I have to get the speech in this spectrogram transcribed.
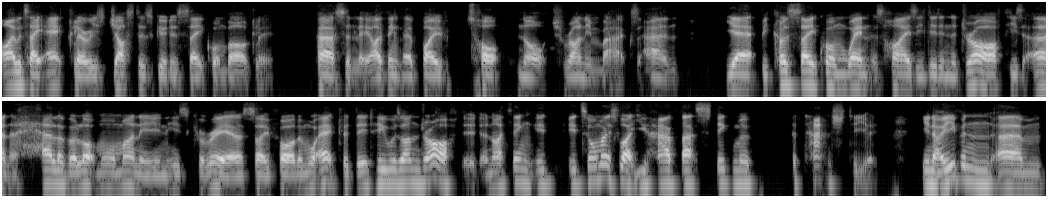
I would say Ekeler is just as good as Saquon Barkley. Personally, I think they're both top-notch running backs, and yeah, because Saquon went as high as he did in the draft, he's earned a hell of a lot more money in his career so far than what Ekeler did. He was undrafted, and I think it, it's almost like you have that stigma attached to you you know, even um,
